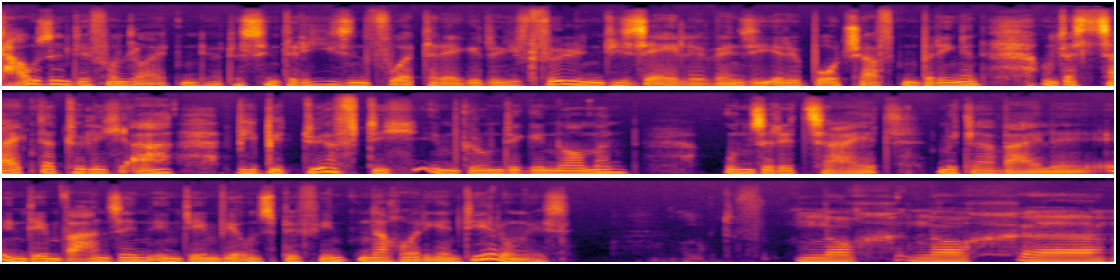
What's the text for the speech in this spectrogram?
Tausende von Leuten. Ja, das sind Riesenvorträge, die füllen die Säle, wenn sie ihre Botschaften bringen. Und das zeigt natürlich auch, wie bedürftig im Grunde genommen unsere Zeit mittlerweile in dem Wahnsinn, in dem wir uns befinden, nach Orientierung ist noch, noch äh,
